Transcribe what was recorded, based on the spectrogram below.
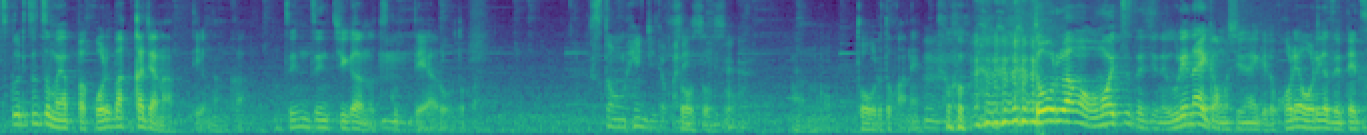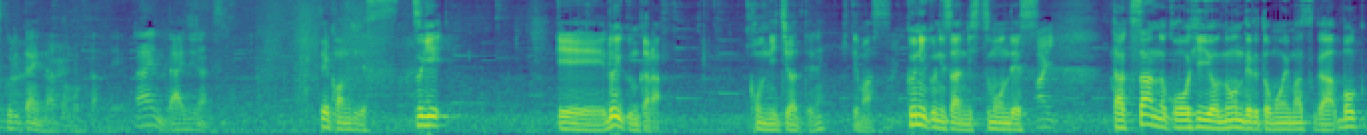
作りつつもやっぱこればっかじゃなっていうなんか全然違うの作ってやろうとか、ストーンヘンジとかね。そうそうそう。あのトールとかね、うん。トールはもう思いついた時点で売れないかもしれないけどこれは俺が絶対作りたいんだと思ったんで。ああい大事なんですよ。っていう感じです。次。えー、るいくんから「こんにちは」ってね来てます、くにくにさんに質問です、はいたくさんのコーヒーを飲んでると思いますが僕、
